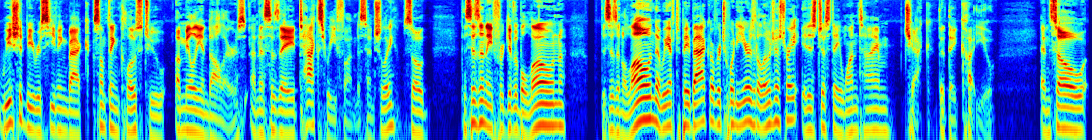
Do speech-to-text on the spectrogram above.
we should be receiving back something close to a million dollars. And this is a tax refund, essentially. So this isn't a forgivable loan. This isn't a loan that we have to pay back over 20 years at a low interest rate. It is just a one time check that they cut you. And so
